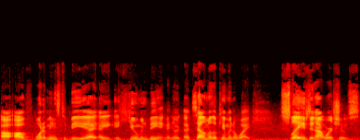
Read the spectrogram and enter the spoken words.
of what it means to be a, a, a human being, and a tzelem elokim in a way. Slaves did not wear shoes.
